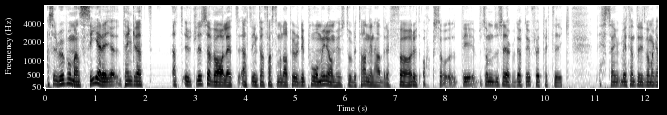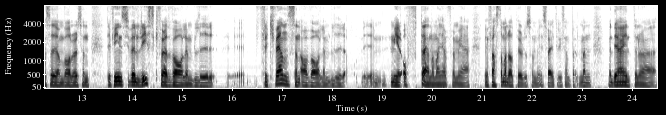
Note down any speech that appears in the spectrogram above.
Alltså det beror på hur man ser det. Jag tänker att att utlysa valet, att inte ha fasta mandatperioder, det påminner om hur Storbritannien hade det förut också. Det, som du säger Jakob, det öppnar upp för taktik. Sen vet jag inte riktigt vad man kan säga om valrörelsen. Det finns ju väl risk för att valen blir, eh, frekvensen av valen blir eh, mer ofta än om man jämför med, med fasta mandatperioder som i Sverige till exempel. Men, men det har jag inte några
